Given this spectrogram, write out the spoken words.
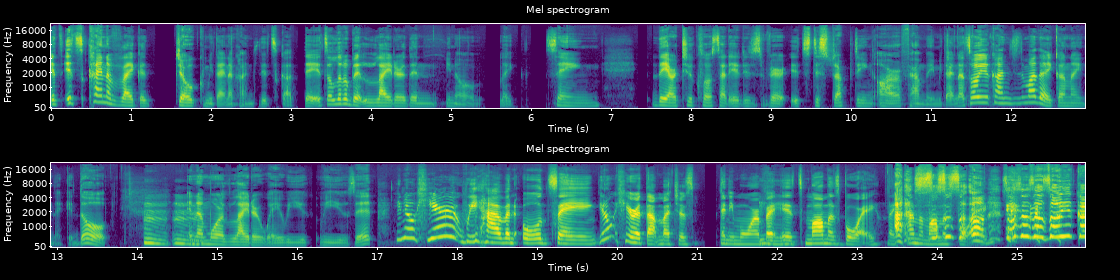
it's it's kind of like a joke みたいな感じで使って it's a little bit lighter than you know like saying they are too close that it is very it's disrupting our family みたいなそういう感じまではいかないんだけど Mm, mm. in a more lighter way we u- we use it You know, here we have an old saying. You don't hear it that much as anymore, but Mhm. it's "mama's boy." Like あ I'm a そうそう mama's そうあ boy. そうそうそうそういう感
